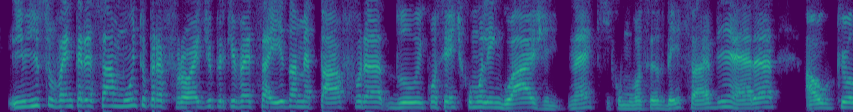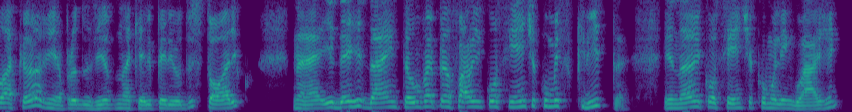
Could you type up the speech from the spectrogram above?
E isso vai interessar muito para Freud, porque vai sair da metáfora do inconsciente como linguagem, né? Que, como vocês bem sabem, era algo que o Lacan vinha produzindo naquele período histórico, né? E Derrida, então, vai pensar o inconsciente como escrita, e não o inconsciente como linguagem,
